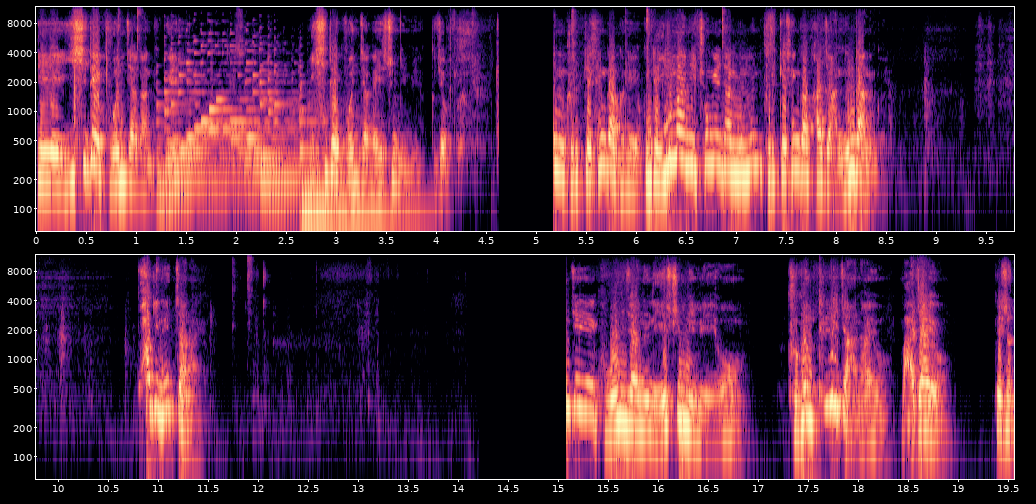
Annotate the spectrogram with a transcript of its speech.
우리 이 시대 구원자가 누구예요? 이 시대 구원자가 예수님이에요. 그죠? 는 그렇게 생각을 해요. 근데 이만희 총회장님은 그렇게 생각하지 않는다는 거예요. 확인했잖아요. 현재의 구원자는 예수님이에요. 그건 틀리지 않아요. 맞아요. 그래서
